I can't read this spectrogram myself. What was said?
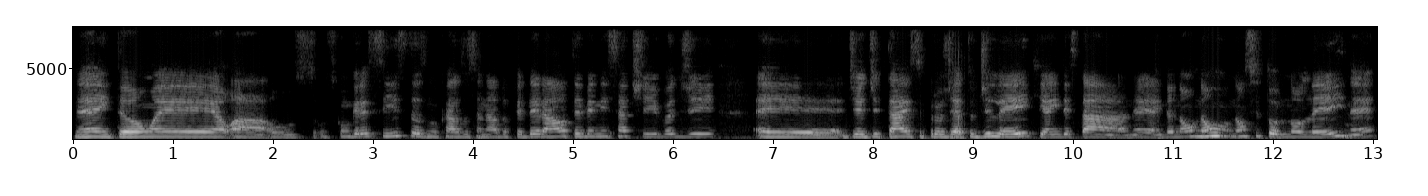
né, então é, a, os, os, congressistas, no caso o Senado Federal, teve a iniciativa de, é, de editar esse projeto de lei, que ainda está, né, ainda não, não, não se tornou lei, né,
